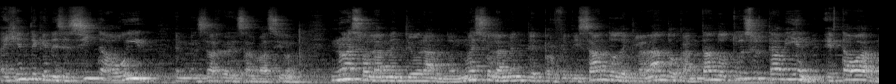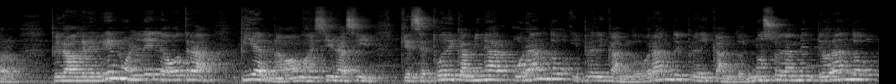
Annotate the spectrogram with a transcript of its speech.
Hay gente que necesita oír el mensaje de salvación. No es solamente orando, no es solamente profetizando, declarando, cantando, todo eso está bien, está bárbaro. Pero agreguémosle la otra pierna, vamos a decir así, que se puede caminar orando y predicando, orando y predicando, no solamente orando,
